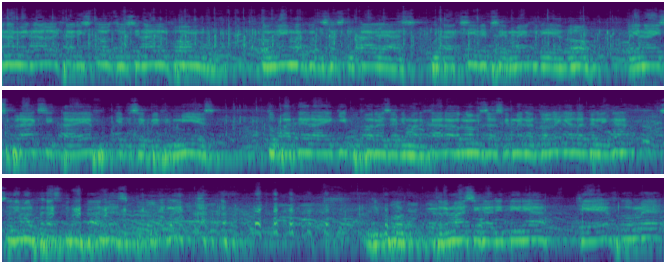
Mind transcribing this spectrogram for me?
ένα μεγάλο ευχαριστώ στον συνάδελφό μου, τον Δήμαρχο της Αστυπάλαιας που ταξίδεψε μέχρι εδώ για να εισπράξει τα ΕΦ και τις επιθυμίες του πατέρα εκεί που φώναζε τη Μαρχάρα. Νόμιζα σε μένα το έλεγε, αλλά τελικά στο Δήμαρχο Αστυπάλαιας Λοιπόν, θερμά συγχαρητήρια και εύχομαι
